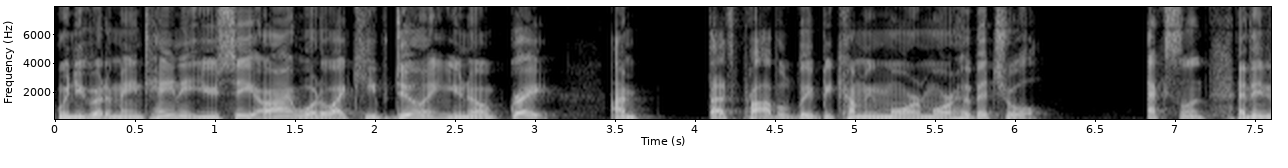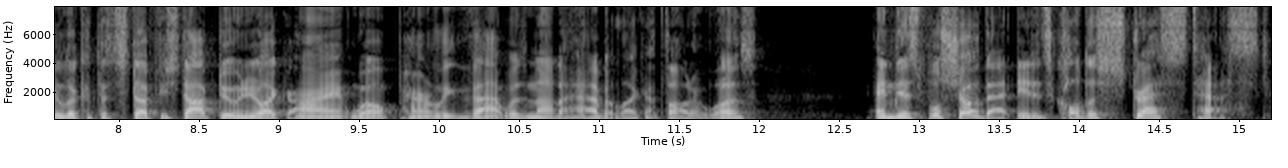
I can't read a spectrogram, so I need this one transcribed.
When you go to maintain it, you see, all right, what do I keep doing? You know, great. I'm that's probably becoming more and more habitual. Excellent. And then you look at the stuff you stopped doing, you're like, all right, well, apparently that was not a habit like I thought it was. And this will show that. It is called a stress test.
